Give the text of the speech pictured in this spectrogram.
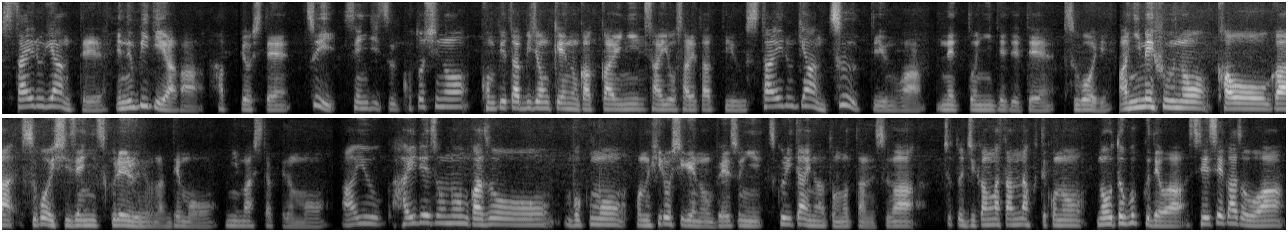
スタイルギャンって NVIDIA が発表して、つい先日、今年のコンピュータビジョン系の学会に採用されたっていうスタイルギャン2っていうのがネットに出てて、すごいアニメ風の顔がすごい自然に作れるようなデモを見ましたけども、ああいうハイレゾの画像を僕もこの広重のベースに作りたいなと思ったんですが、ちょっと時間が足んなくて、このノートブックでは生成画像は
